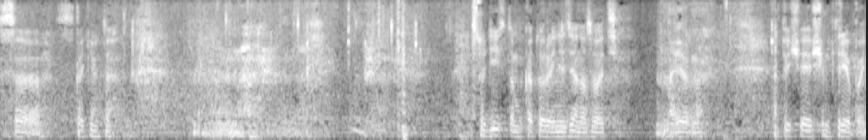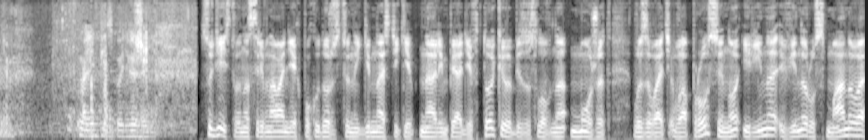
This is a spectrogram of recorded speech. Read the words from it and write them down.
с, с каким-то э, судейством, которое нельзя назвать, наверное, отвечающим требованиям олимпийского движения. Судейство на соревнованиях по художественной гимнастике на Олимпиаде в Токио, безусловно, может вызывать вопросы, но Ирина Винер-Усманова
